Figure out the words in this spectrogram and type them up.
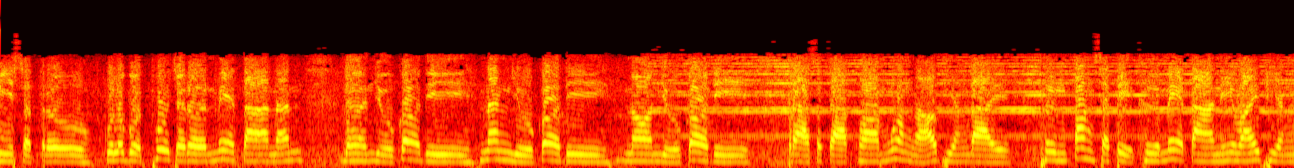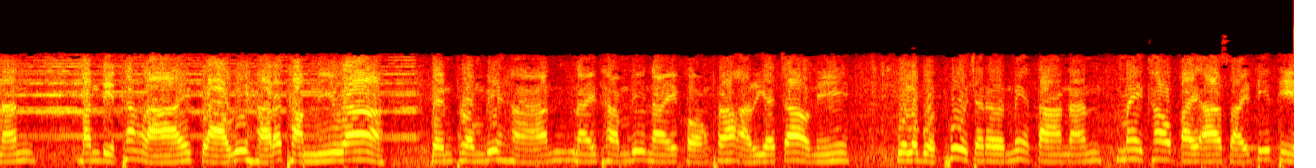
มีศัตรู กุลบุตรผู้เจริญเมตตานั้น เดินอยู่ก็ดี นั่งอยู่ก็ดี นอนอยู่ก็ดี ปราศจากความง่วงเหงาเพียงใด พึงตั้งสติคือเมตตานี้ไว้เพียงนั้น บัณฑิตทั้งหลายกล่าววิหารธรรมนี้ว่า เป็นพรหมวิหารในธรรมวินัยของพระอริยเจ้านี้กุลบุตรผู้เจริญเมตตานั้นไม่เข้าไปอาศัยทิฏฐิ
